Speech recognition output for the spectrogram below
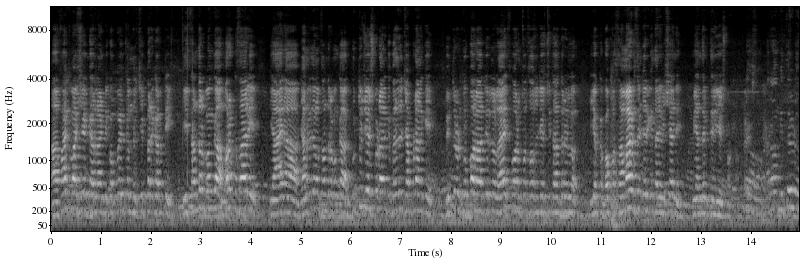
ఆ ఫాతిమా షేక్ గారు లాంటి గొప్ప వ్యక్తులు చెప్పారు కాబట్టి ఈ సందర్భంగా మరొకసారి ఆయన జన్మదినం సందర్భంగా గుర్తు చేసుకోవడానికి ప్రజలు చెప్పడానికి మిత్రుడు సుబ్బారావు ఆధ్వర్యంలో lawyers forum for social justice ఆధ్వర్యంలో ఈ యొక్క గొప్ప సమావేశం జరిగిందనే విషయాన్ని మీ అందరికీ తెలియజేసుకుంటున్నాం. మిత్రుడు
